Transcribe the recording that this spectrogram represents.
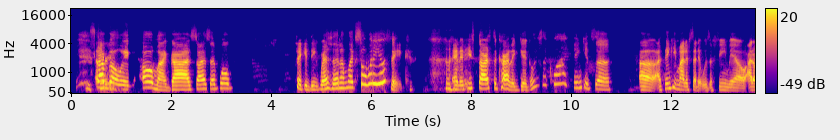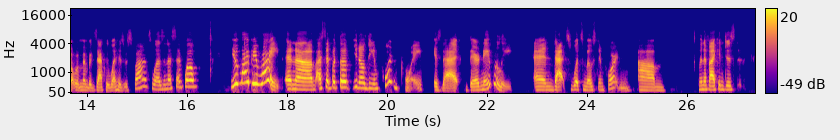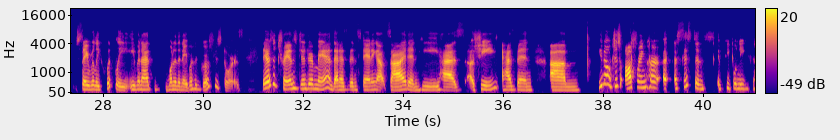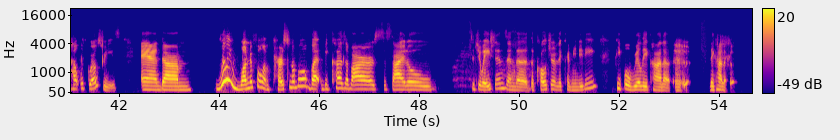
And i'm going oh my god so i said well take a deep breath and i'm like so what do you think and then he starts to kind of giggle. He's like, "Well, I think it's a." Uh, I think he might have said it was a female. I don't remember exactly what his response was, and I said, "Well, you might be right." And um, I said, "But the you know the important point is that they're neighborly, and that's what's most important." Um, and if I can just say really quickly, even at one of the neighborhood grocery stores, there's a transgender man that has been standing outside and he has uh, she has been um, you know, just offering her assistance if people need help with groceries. And um, really wonderful and personable, but because of our societal situations and the the culture of the community, people really kind of they kind of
